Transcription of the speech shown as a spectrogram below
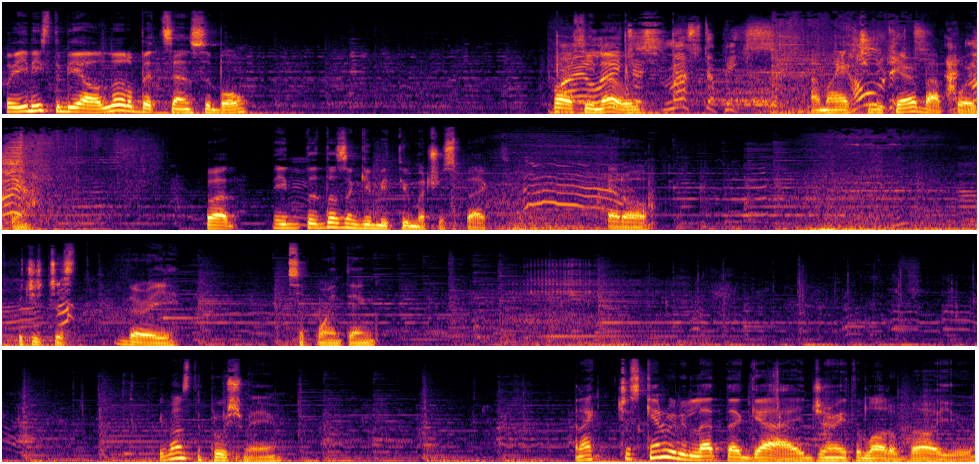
So he needs to be a little bit sensible. As far as he knows. I might actually care about poison. But it doesn't give me too much respect at all. Which is just very disappointing. He wants to push me. And I just can't really let that guy generate a lot of value.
